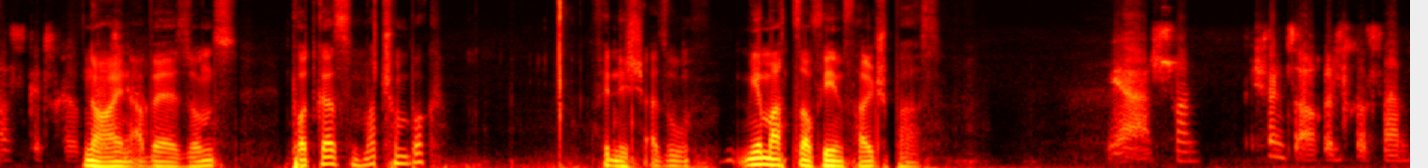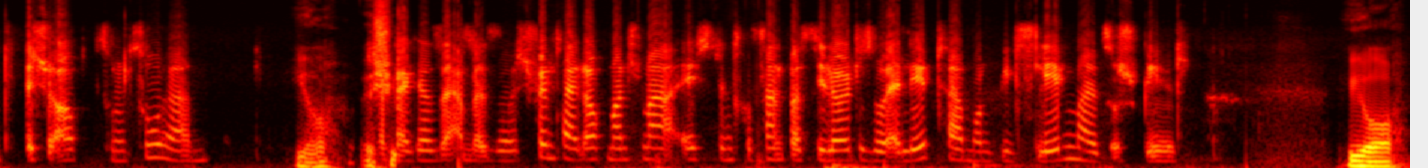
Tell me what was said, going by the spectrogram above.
ausgetribbelt. Nein, ja. aber sonst, Podcast macht schon Bock. Finde ich. Also, mir macht es auf jeden Fall Spaß. Ja, schon. Ich finde es auch interessant. Ich auch zum Zuhören. Ja, Ich ich, hab ja gesagt, also ich finde halt auch manchmal echt interessant, was die Leute so erlebt haben und wie das Leben halt so spielt. ja.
